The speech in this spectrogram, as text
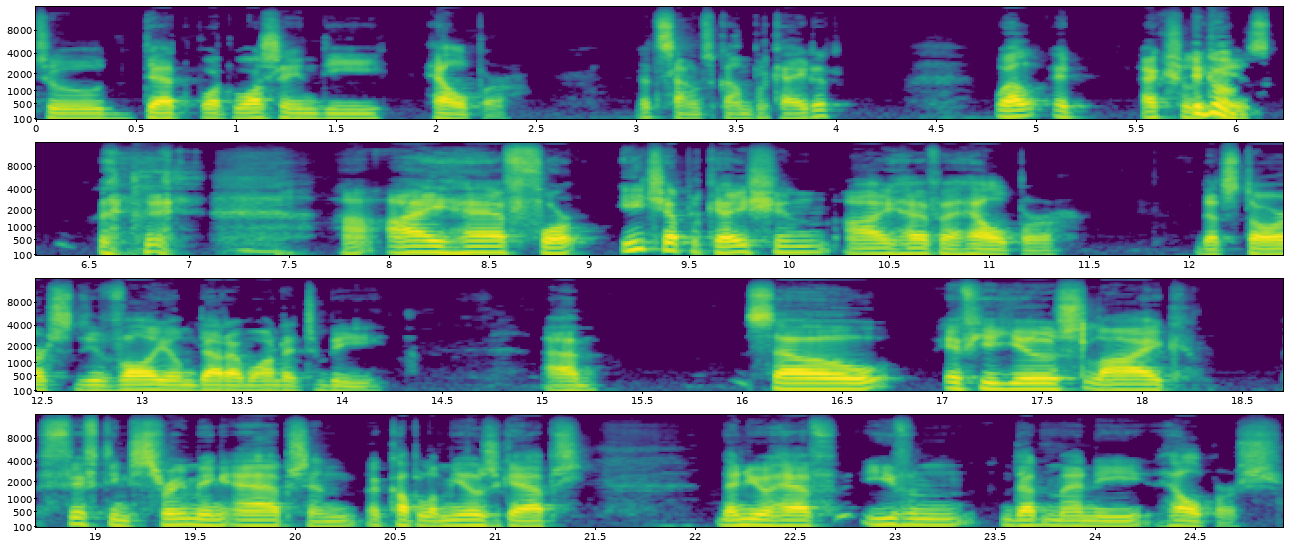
to that what was in the helper. That sounds complicated. Well, it actually it is. I have for each application, I have a helper that starts the volume that I want it to be. Um, so if you use like 15 streaming apps and a couple of music apps, then you have even that many helpers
